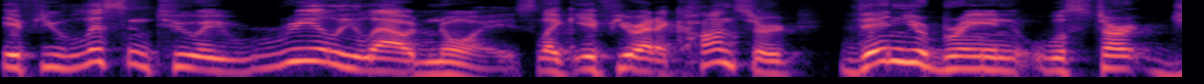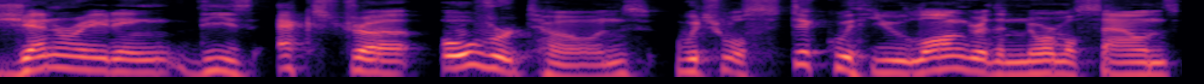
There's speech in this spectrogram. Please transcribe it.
if you listen to a really loud noise, like if you're at a concert, then your brain will start generating these extra overtones, which will stick with you longer than normal sounds.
